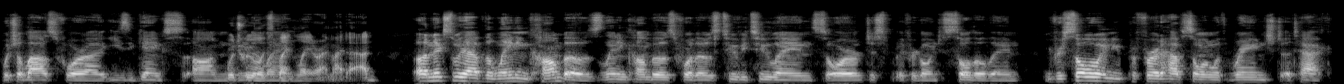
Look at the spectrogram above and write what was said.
which allows for uh, easy ganks on Which we will lane. explain later, I might add. Uh, next, we have the laning combos. Laning combos for those 2v2 lanes, or just if you're going to solo lane. If you're soloing, you prefer to have someone with ranged attack,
